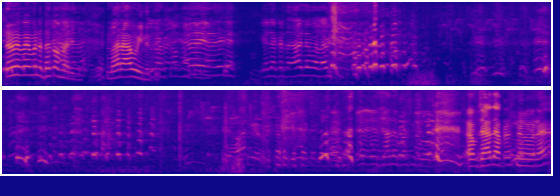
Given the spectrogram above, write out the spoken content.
તમે ભાઈ મને ધક્કો મારી ગયો મારે આવું નથી એના કરતા આ લેવા લાગે अब ज्यादा पर्सनल हो रहा है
